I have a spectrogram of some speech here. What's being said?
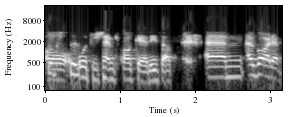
Ou outro género qualquer, exato. Um, agora,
